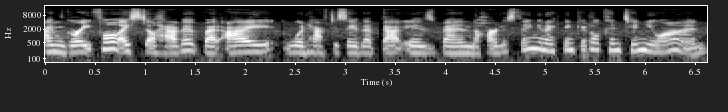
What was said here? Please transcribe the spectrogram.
I'm grateful I still have it, but I would have to say that that has been the hardest thing, and I think it'll continue on.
